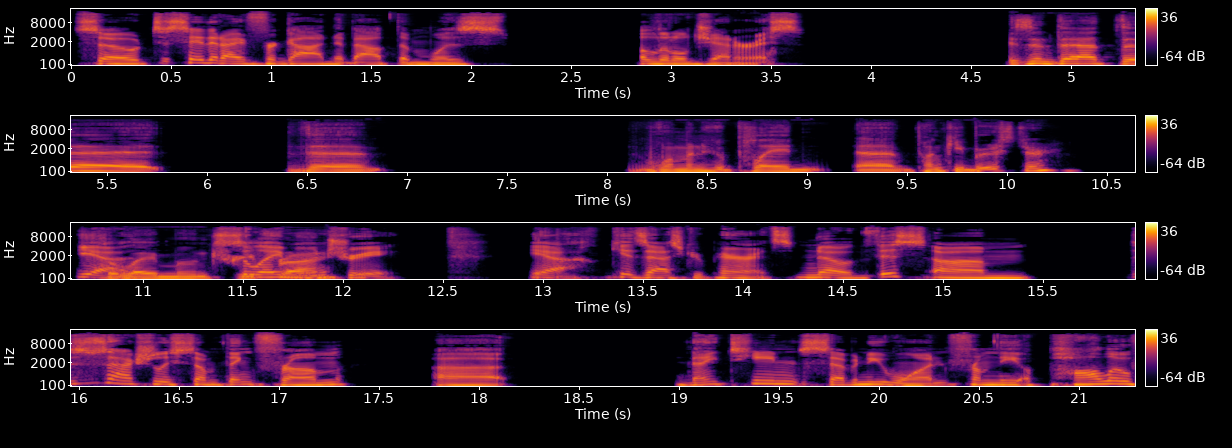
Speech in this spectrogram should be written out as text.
So to say that I've forgotten about them was a little generous. Isn't that the the woman who played uh, Punky Brewster? Yeah. Soleil Moon Tree Soleil Moon Tree. Yeah. Kids ask your parents. No, this um this is actually something from uh 1971 from the Apollo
